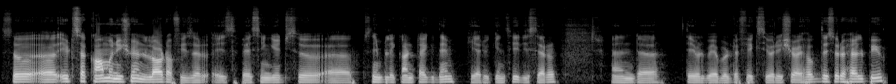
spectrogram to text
So uh, it's a common issue and a lot of user is facing it. So uh, simply contact them. Here you can see this error and uh, they will be able to fix your issue. I hope this will help you.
